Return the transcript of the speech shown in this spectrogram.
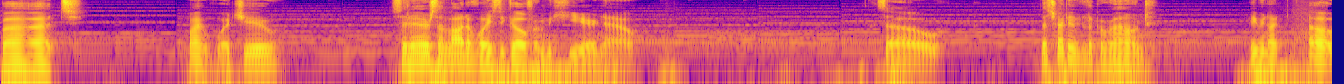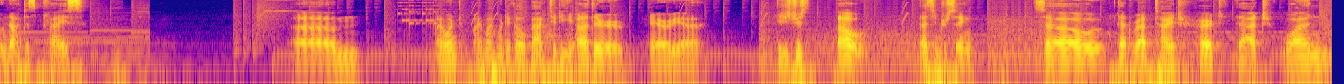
but... Why would you? So there's a lot of ways to go from here now. So... Let's try to look around. Maybe not- oh, not this place. Um... I want- I might want to go back to the other area. Did you just- oh, that's interesting. So, that reptile hurt that one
